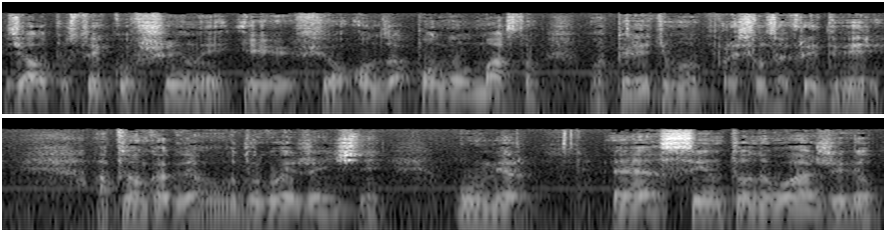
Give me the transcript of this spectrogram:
взяла пустые кувшины, и все, он заполнил маслом. Вот перед этим он попросил закрыть двери. А потом, когда у другой женщины умер э, сын, то он его оживил,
